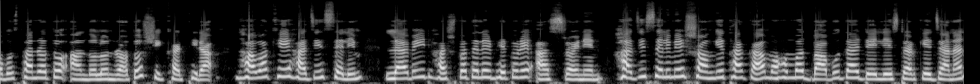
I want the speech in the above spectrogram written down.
অবস্থানরত আন্দোলনরত শিক্ষার্থীরা। ধাওয়া খেয়ে হাজি সেলিম ল্যাবেইড হাসপাতালের ভেতরে আশ্রয় নেন। হাজি সেলিমের সঙ্গে থাকা মোহাম্মদ বাবুদার ডেইলি স্টারকে জানান,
